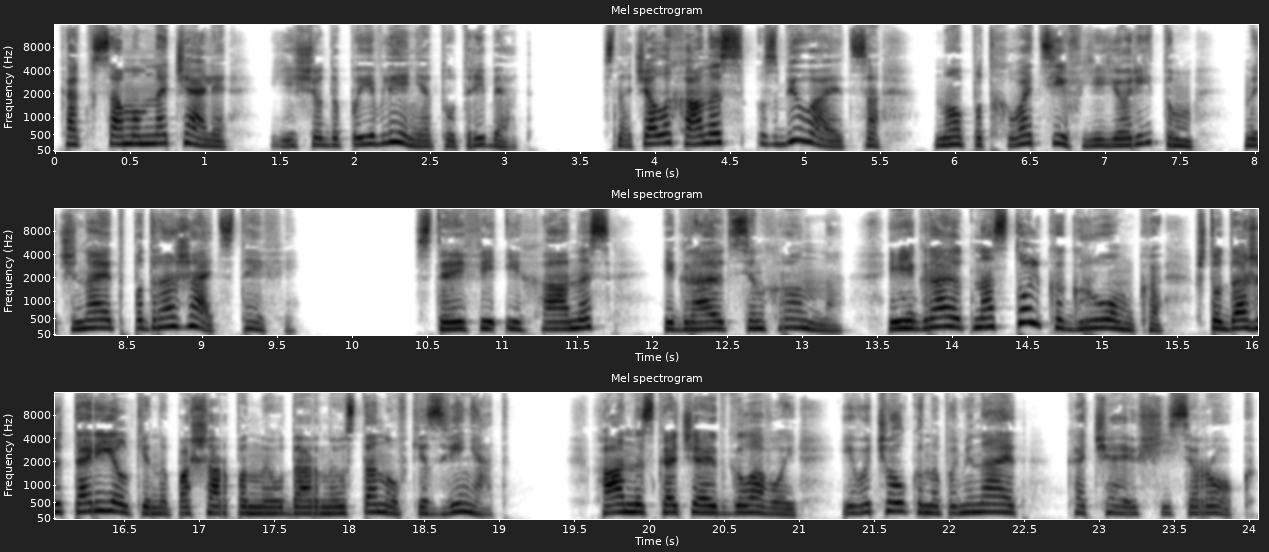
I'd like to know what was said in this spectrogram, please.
как в самом начале, еще до появления тут ребят. Сначала Ханнес сбивается, но, подхватив ее ритм, начинает подражать Стефи. Стефи и Ханнес — играют синхронно и играют настолько громко, что даже тарелки на пошарпанной ударной установке звенят. Ханна скачает головой, его челка напоминает качающийся рог.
